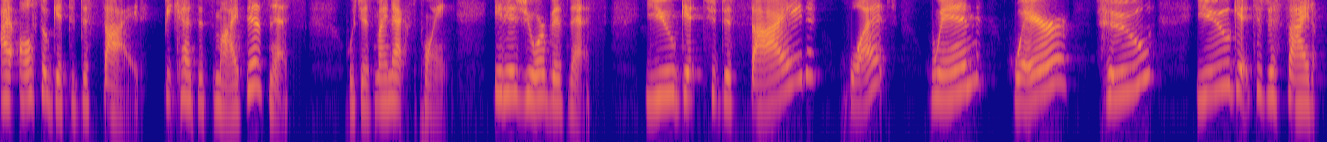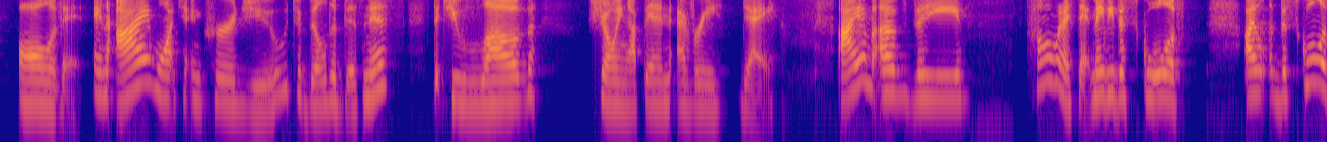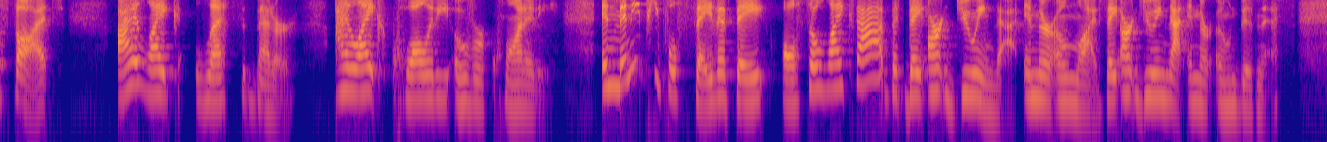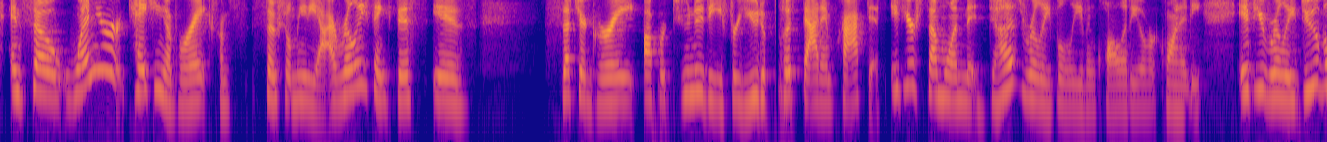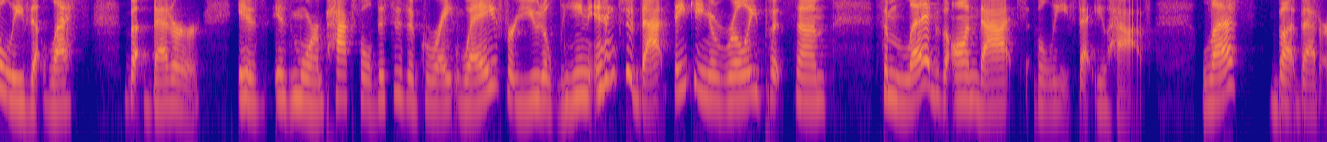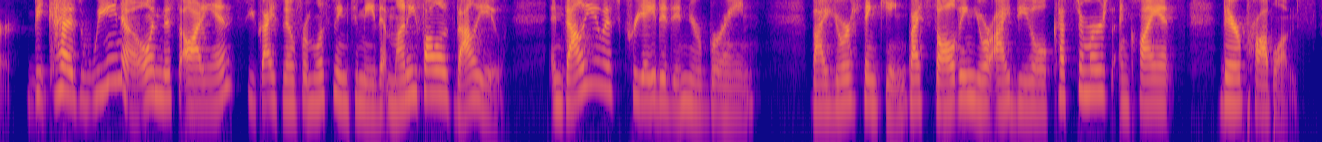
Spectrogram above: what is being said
I also get to decide because it's my business, which is my next point. It is your business. You get to decide what, when, where, who. You get to decide all of it. And I want to encourage you to build a business that you love showing up in every day. I am of the how would I say it? Maybe the school of I the school of thought. I like less better. I like quality over quantity. And many people say that they also like that, but they aren't doing that in their own lives. They aren't doing that in their own business. And so when you're taking a break from social media, I really think this is such a great opportunity for you to put that in practice. If you're someone that does really believe in quality over quantity, if you really do believe that less but better is is more impactful, this is a great way for you to lean into that thinking and really put some some legs on that belief that you have. Less but better. Because we know in this audience, you guys know from listening to me that money follows value. And value is created in your brain by your thinking, by solving your ideal customers and clients their problems.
